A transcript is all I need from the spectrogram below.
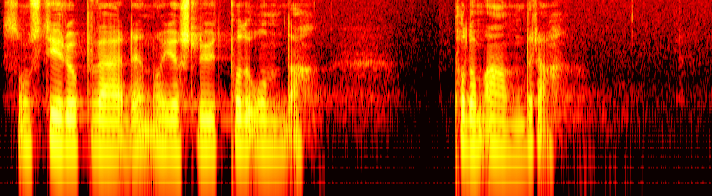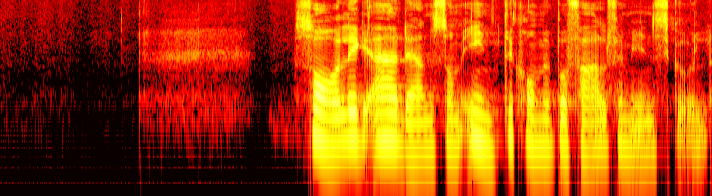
som styr upp världen och gör slut på det onda, på de andra. Salig är den som inte kommer på fall för min skull.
